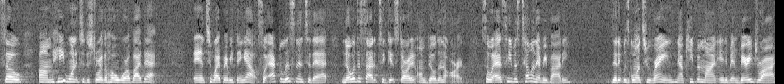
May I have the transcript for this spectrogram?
So um, he wanted to destroy the whole world by that and to wipe everything out. So after listening to that, Noah decided to get started on building the ark. So as he was telling everybody, that it was going to rain. Now, keep in mind, it had been very dry,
